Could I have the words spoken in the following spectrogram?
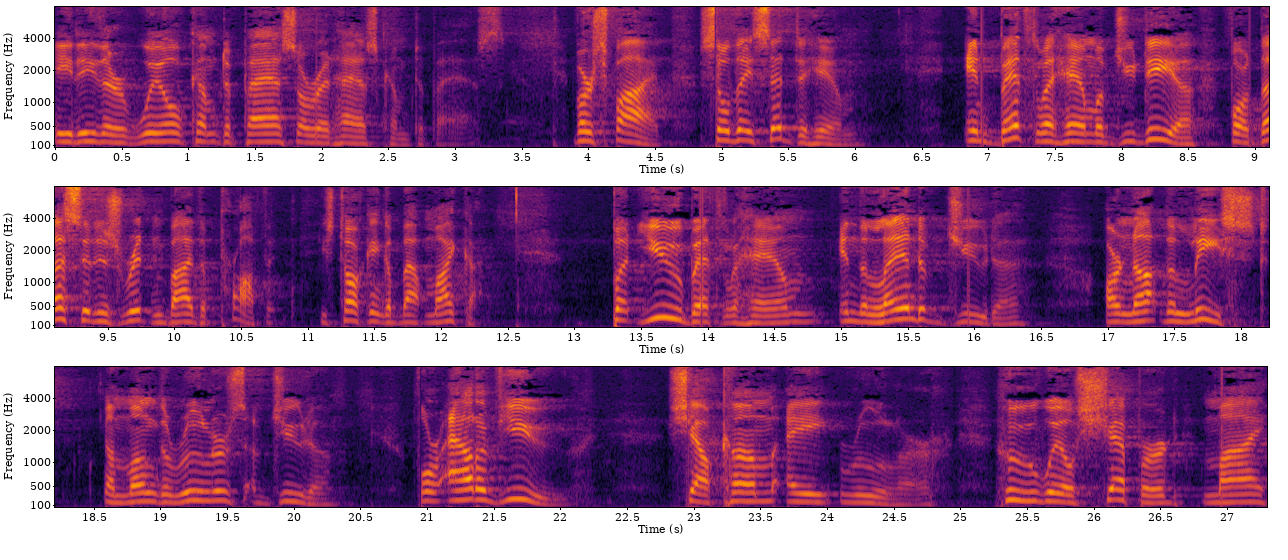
it either will come to pass or it has come to pass. Verse 5 So they said to him, In Bethlehem of Judea, for thus it is written by the prophet. He's talking about Micah. But you, Bethlehem, in the land of Judah, are not the least among the rulers of Judah, for out of you shall come a ruler who will shepherd my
